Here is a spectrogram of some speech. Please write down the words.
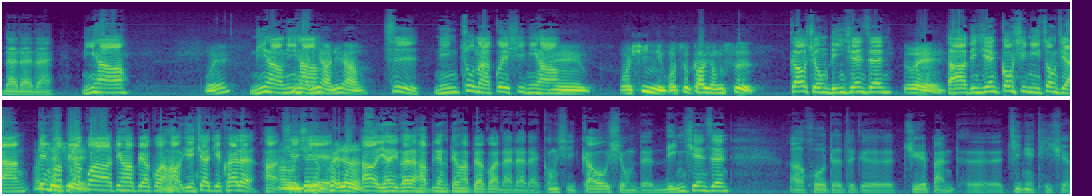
来来来，你好，喂，你好，你好，你好，你好，是您住哪贵姓？你好，我姓林，我住高雄市，高雄林先生，对，啊，林先生，恭喜你中奖，啊，电话不要挂，电话不要挂，好，元宵节快乐，好，谢谢，快乐，好，元宵节快乐，好，不电电话不要挂，来来来，恭喜高雄的林先生。呃，获得这个绝版的纪念 T 恤，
